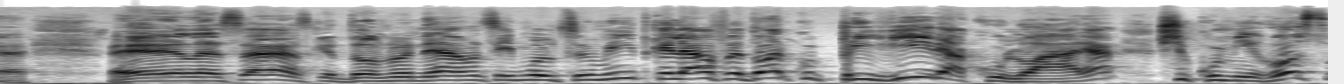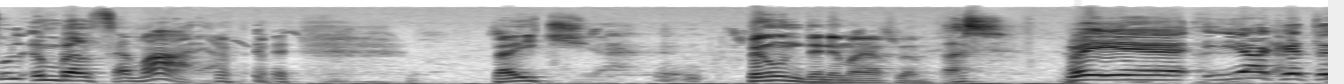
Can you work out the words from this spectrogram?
e, lăsați că domnul Neamț i mulțumit că le află doar cu privirea culoarea și cu mirosul îmbălsămarea Pe aici, pe unde ne mai aflăm? As? Păi, ia că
